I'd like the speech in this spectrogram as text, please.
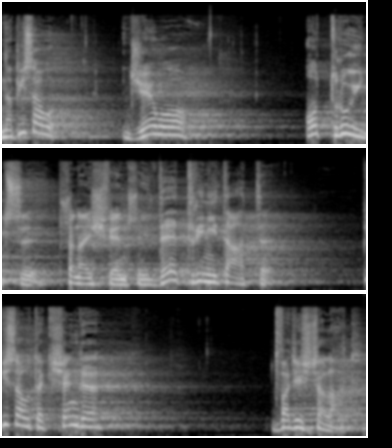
napisał dzieło o Trójcy Przenajświętszej, De Trinitate. Pisał tę księgę 20 lat.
